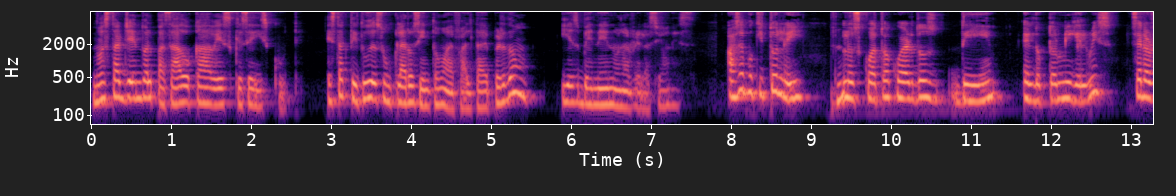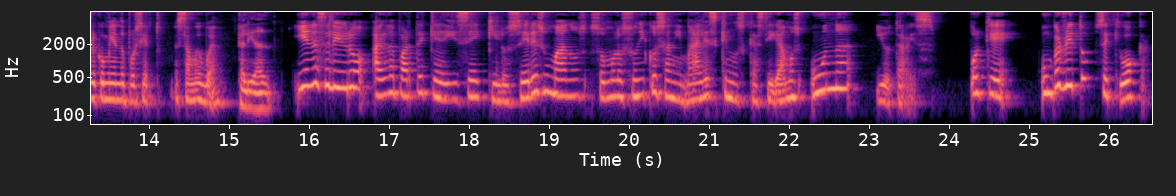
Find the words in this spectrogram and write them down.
no estar yendo al pasado cada vez que se discute. Esta actitud es un claro síntoma de falta de perdón y es veneno en las relaciones. Hace poquito leí los cuatro acuerdos de el doctor Miguel Ruiz. Se lo recomiendo, por cierto. Está muy bueno. Calidad. Y en este libro hay una parte que dice que los seres humanos somos los únicos animales que nos castigamos una y otra vez. Porque un perrito se equivoca,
